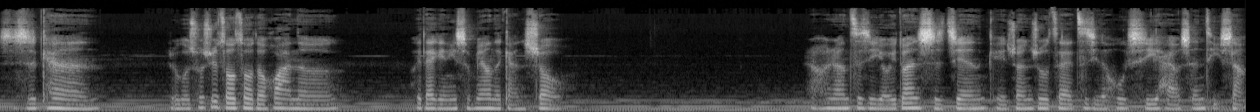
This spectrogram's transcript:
试试看，如果出去走走的话呢，会带给你什么样的感受？然后让自己有一段时间可以专注在自己的呼吸还有身体上，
